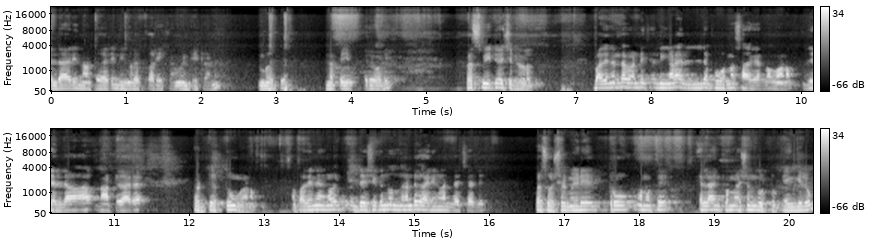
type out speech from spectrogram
എല്ലാവരെയും നാട്ടുകാരെയും നിങ്ങളൊക്കെ അറിയിക്കാൻ വേണ്ടിയിട്ടാണ് നമ്മൾക്ക് ഇന്നത്തെ ഈ പരിപാടി പ്രസ് മീറ്റ് വെച്ചിട്ടുള്ളത്. അപ്പോൾ അതിനെന്താ വേണ്ടി നിങ്ങളെല്ലാം പൂർണ സഹകരണം വേണം. ഇത് എല്ലാ നാട്ടുകാരെ അടുത്തെത്തും വേണം. അപ്പോൾ അതിന് ഞങ്ങൾ ഉദ്ദേശിക്കുന്ന ഒന്ന് രണ്ട് കാര്യങ്ങൾ എന്താ വെച്ചാൽ ഇപ്പോൾ സോഷ്യൽ മീഡിയ ത്രൂ നമുക്ക് എല്ലാ ഇൻഫർമേഷനും കിട്ടും. എങ്കിലും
